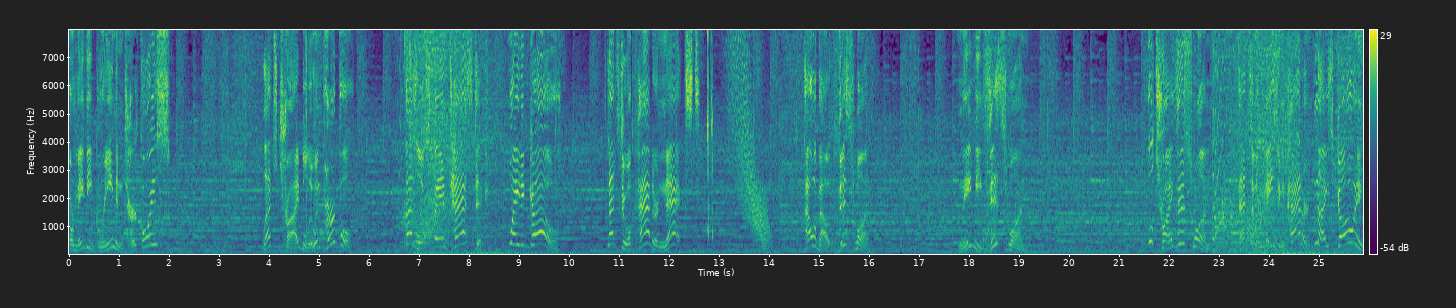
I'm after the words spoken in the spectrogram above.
Or maybe green and turquoise? Let's try blue and purple. That looks fantastic! Way to go! Let's do a pattern next. How about this one? Maybe this one. We'll try this one. That's an amazing pattern. Nice going.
